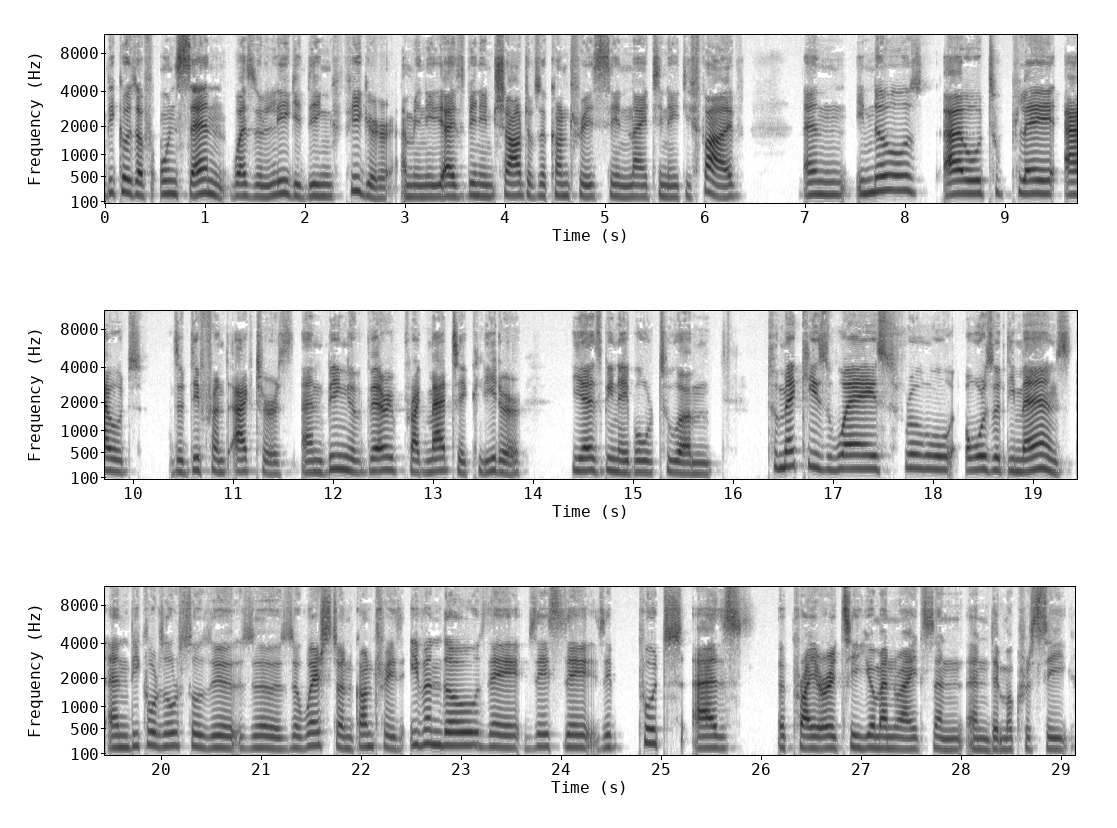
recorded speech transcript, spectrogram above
because of Hun Sen was a leading figure, I mean, he has been in charge of the country since 1985, and he knows how to play out the different actors. And being a very pragmatic leader, he has been able to um, to make his way through all the demands and because also the, the, the Western countries, even though they, they, they, they put as a priority human rights and, and democracy,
